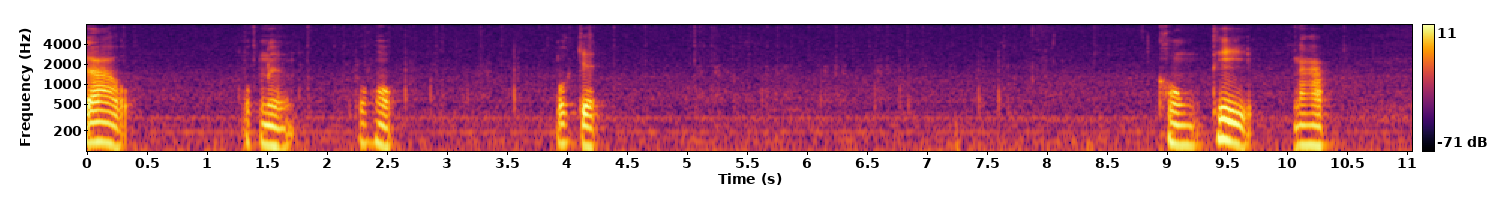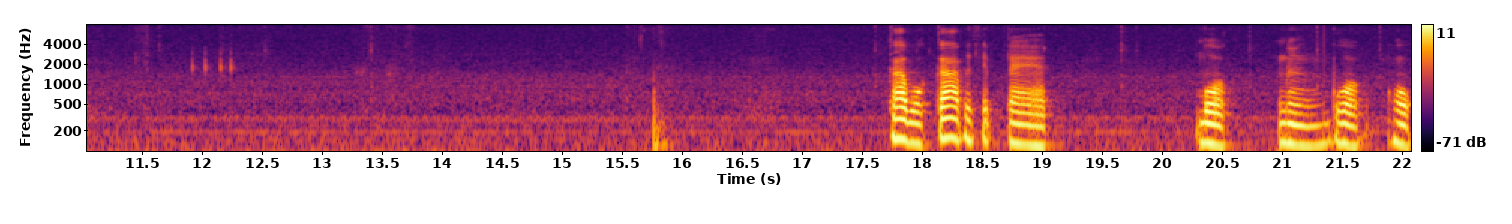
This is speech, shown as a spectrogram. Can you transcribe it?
9บวก1บวก6บวก7คงที่นะครับเก้าบวกเก้าเป็นสิบแปดบวกหนึ่งบวกหก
